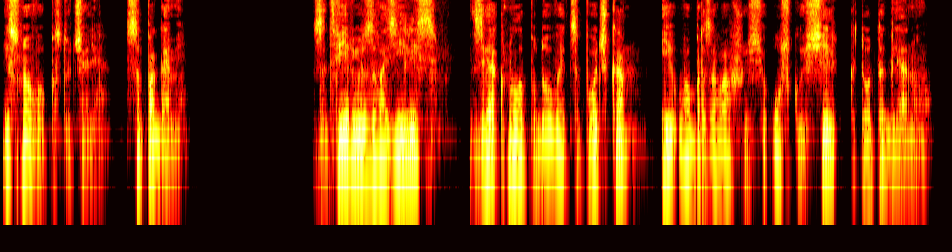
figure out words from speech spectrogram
И снова постучали. Сапогами. За дверью завозились, звякнула пудовая цепочка, и в образовавшуюся узкую щель кто-то глянул.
